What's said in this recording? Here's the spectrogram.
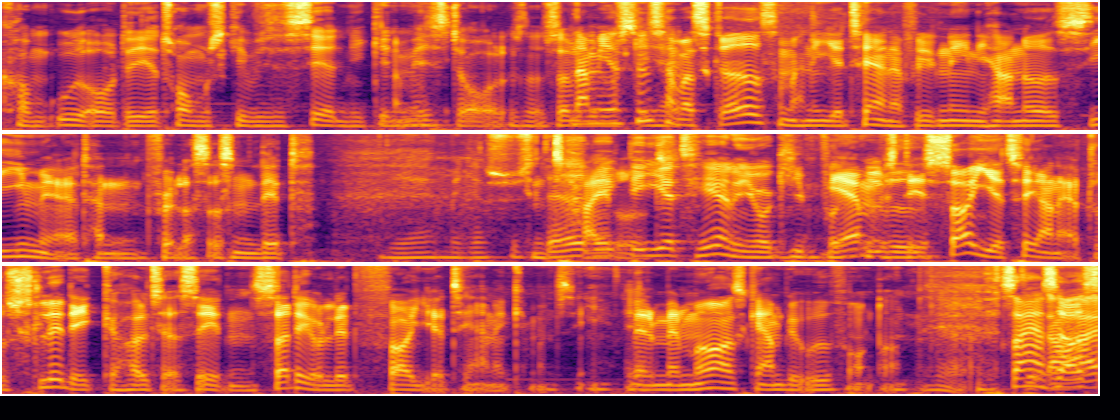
komme ud over det. Jeg tror måske, hvis jeg ser den igen Jamen, næste år eller sådan noget, så Nej, men jeg synes, han have- var skrevet, som han er irriterende, fordi den egentlig har noget at sige med, at han føler sig sådan lidt... Ja, men jeg synes Entitled. stadigvæk, det er irriterende, Joachim. for Ja, men hvis det er så irriterende, at du slet ikke kan holde til at se den, så er det jo lidt for irriterende, kan man sige. Ja. Men man må også gerne blive udfordret. Ja. Så har jeg så også,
